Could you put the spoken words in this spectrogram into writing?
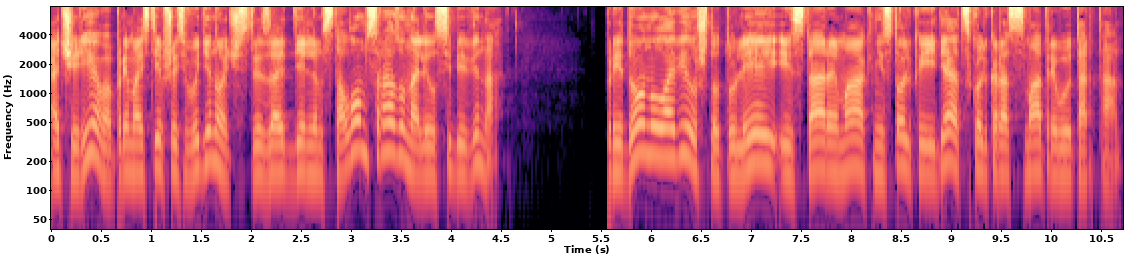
а Черева, примостившись в одиночестве за отдельным столом, сразу налил себе вина. Придон уловил, что Тулей и старый маг не столько едят, сколько рассматривают Артан.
